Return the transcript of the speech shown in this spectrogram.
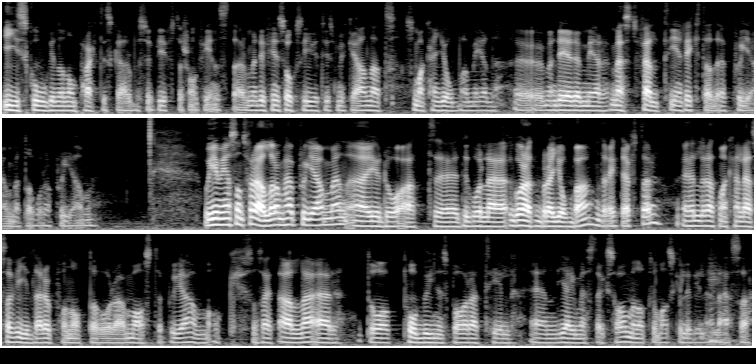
i skogen och de praktiska arbetsuppgifter som finns där. Men det finns också givetvis mycket annat som man kan jobba med. Eh, men det är det mer, mest fältinriktade programmet av våra program. Och gemensamt för alla de här programmen är ju då att eh, det går, går, att börja jobba direkt efter eller att man kan läsa vidare på något av våra masterprogram. Och som sagt alla är då påbyggningsbara till en jägmästarexamen också om man skulle vilja läsa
